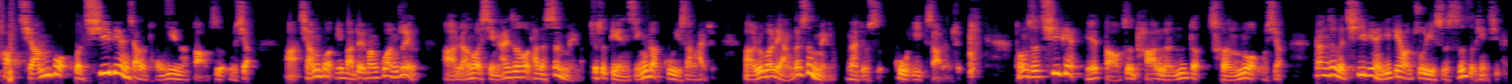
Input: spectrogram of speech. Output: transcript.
好，强迫或欺骗下的同意呢，导致无效啊，强迫你把对方灌醉了。啊，然后醒来之后，他的肾没了，这是典型的故意伤害罪啊。如果两个肾没了，那就是故意杀人罪。同时，欺骗也导致他人的承诺无效，但这个欺骗一定要注意是实质性欺骗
